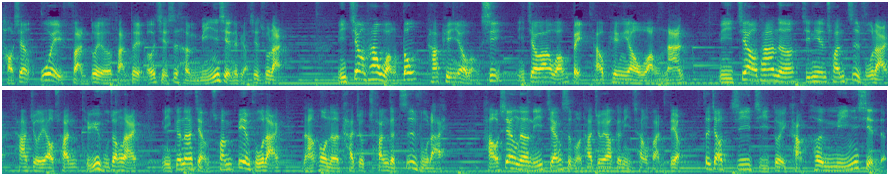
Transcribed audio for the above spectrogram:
好像为反对而反对，而且是很明显的表现出来。你叫他往东，他偏要往西；你叫他往北，他偏要往南。你叫他呢，今天穿制服来，他就要穿体育服装来；你跟他讲穿便服来，然后呢，他就穿个制服来，好像呢，你讲什么，他就要跟你唱反调，这叫积极对抗，很明显的，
